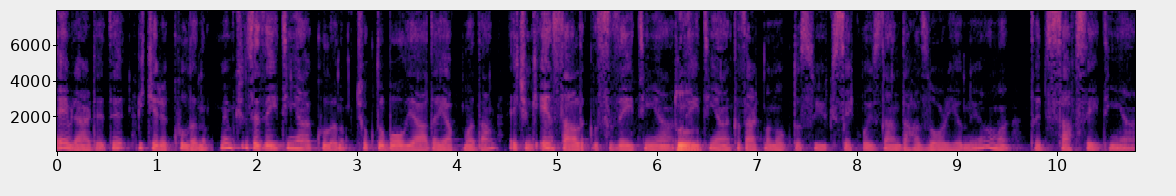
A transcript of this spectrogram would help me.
Evlerde de bir kere kullanıp mümkünse zeytinyağı kullanıp çok da bol yağda yapmadan. E çünkü en sağlıklısı zeytinyağı. Doğru. Zeytinyağı kızartma noktası yüksek o yüzden daha zor yanıyor ama tabii saf zeytinyağı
